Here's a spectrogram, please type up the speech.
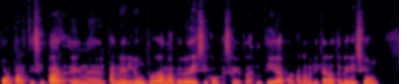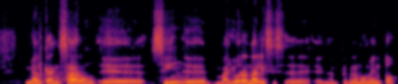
por participar en el panel de un programa periodístico que se transmitía por Panamericana Televisión, me alcanzaron eh, sin eh, mayor análisis eh, en el primer momento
